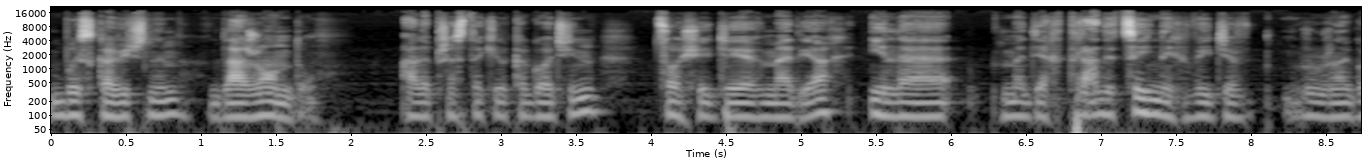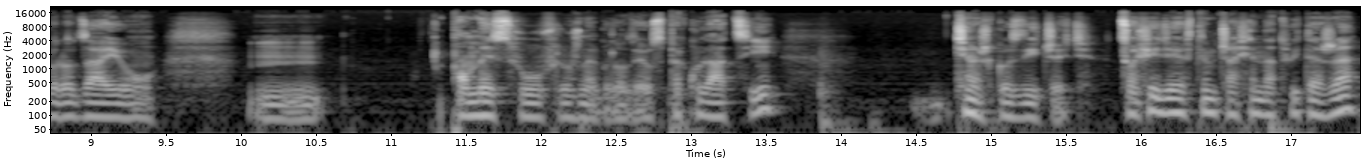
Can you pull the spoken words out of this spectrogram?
Błyskawicznym dla rządu, ale przez te kilka godzin, co się dzieje w mediach, ile w mediach tradycyjnych wyjdzie różnego rodzaju mm, pomysłów, różnego rodzaju spekulacji, ciężko zliczyć. Co się dzieje w tym czasie na Twitterze,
